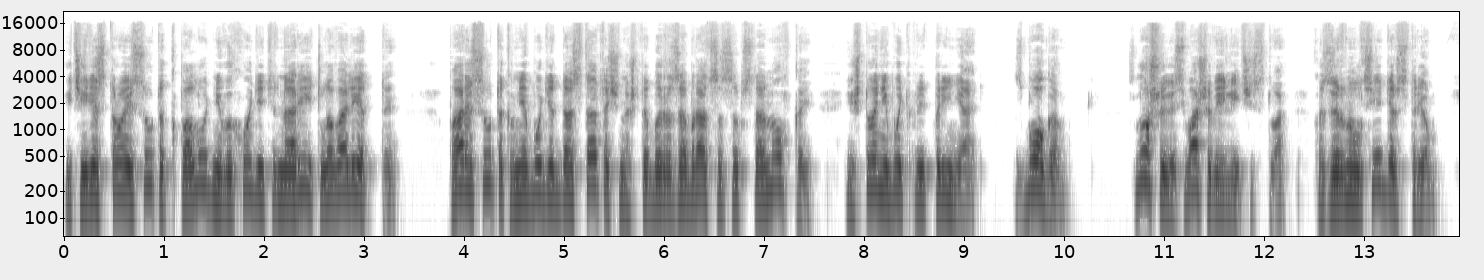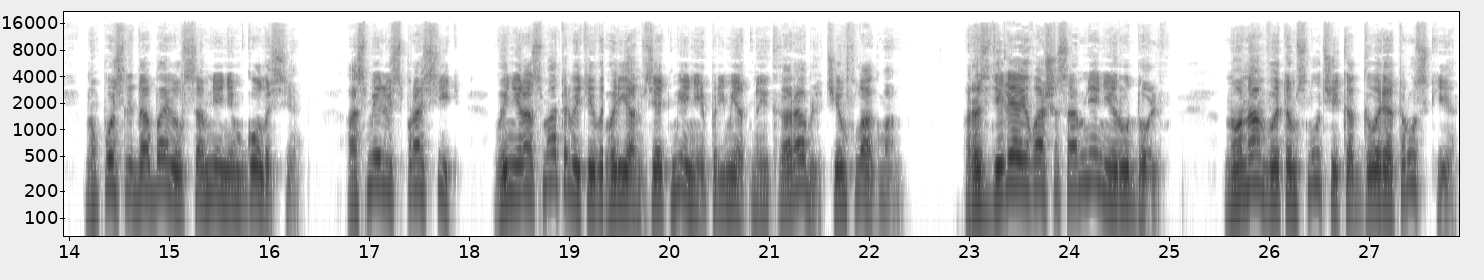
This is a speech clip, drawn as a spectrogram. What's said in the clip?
и через трое суток к полудню выходите на рейд Лавалетты. Пары суток мне будет достаточно, чтобы разобраться с обстановкой и что-нибудь предпринять. С Богом! Слушаюсь, Ваше Величество, — козырнул Седерстрем, но после добавил с сомнением в голосе. «Осмелюсь спросить, вы не рассматриваете вариант взять менее приметный корабль, чем флагман?» «Разделяю ваши сомнения, Рудольф, но нам в этом случае, как говорят русские,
